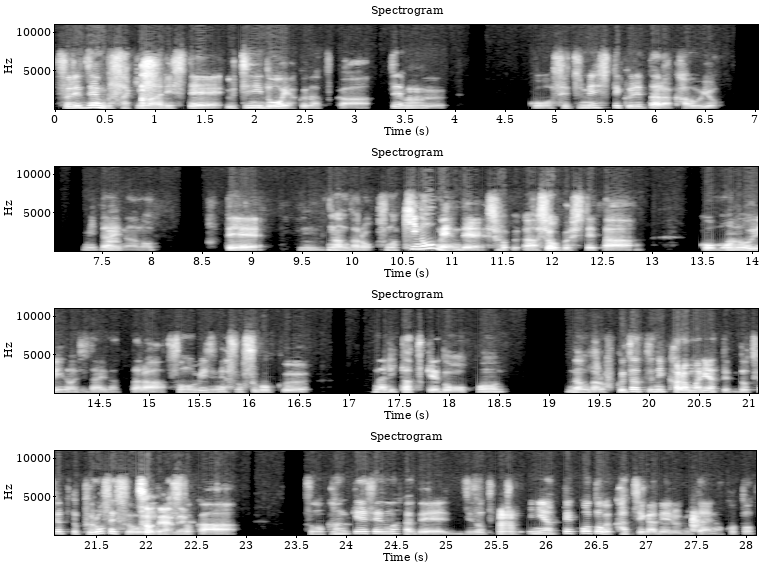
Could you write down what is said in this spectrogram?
それ全部先回りしてうちにどう役立つか全部うこう説明してくれたら買うよみたいなのって、うん。なんだろうその機能面で勝負してたこう物売りの時代だったら、そのビジネスもすごく成り立つけどこのなんだろう複雑に絡まり合っててどっちかというとプロセスを売りますとかその関係性の中で持続的にやっていくことが価値が出るみたいなことっ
